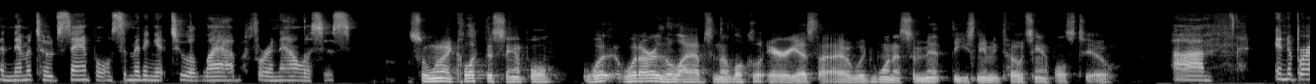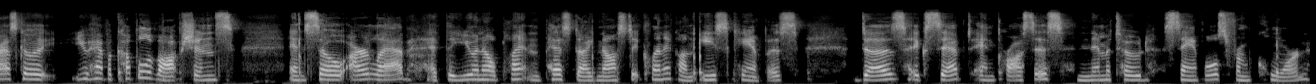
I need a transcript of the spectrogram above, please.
a nematode sample and submitting it to a lab for analysis. So when I collect the sample, what what are the labs in the local areas that I would want to submit these nematode samples to? Um, in Nebraska, you have a couple of options. And so, our lab at the UNL Plant and Pest Diagnostic Clinic on East Campus does accept and process nematode samples from corn.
